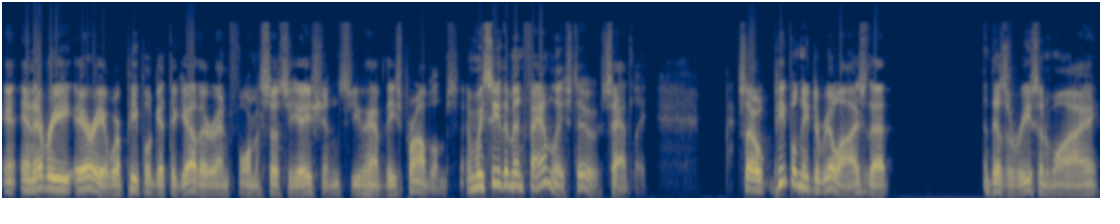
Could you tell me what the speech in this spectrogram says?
In, in every area where people get together and form associations, you have these problems. And we see them in families too, sadly. So people need to realize that there's a reason why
